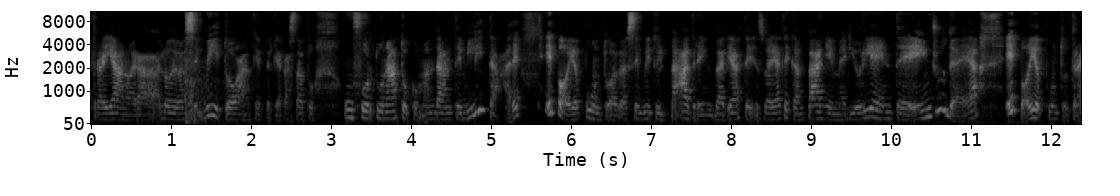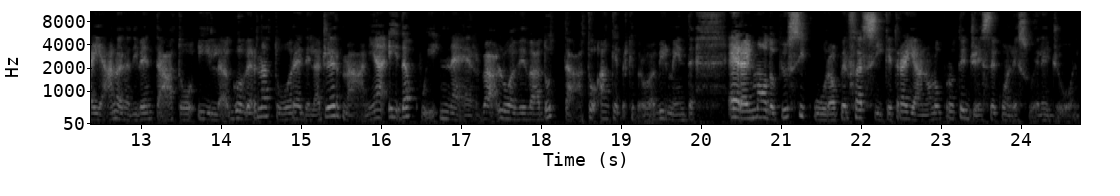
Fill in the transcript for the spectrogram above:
Traiano era, lo aveva seguito anche perché era stato un fortunato comandante militare e poi appunto aveva seguito il padre in svariate, in svariate campagne in Medio Oriente e in Giudea e poi appunto Traiano era diventato il governatore della Germania e da qui Nerva lo aveva adottato anche perché probabilmente era il modo più sicuro per far sì che Traiano lo proteggesse con le sue legioni.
